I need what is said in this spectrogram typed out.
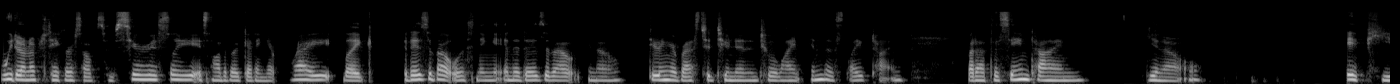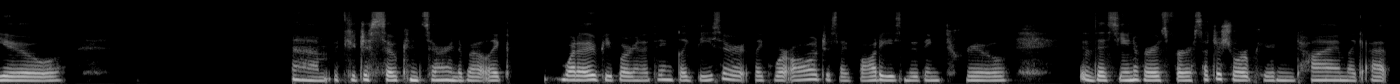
we don't have to take ourselves so seriously. It's not about getting it right. Like it is about listening and it is about, you know, doing your best to tune in and to align in this lifetime. But at the same time, you know, if you um if you're just so concerned about like what other people are going to think, like these are like we're all just like bodies moving through this universe for such a short period in time like at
